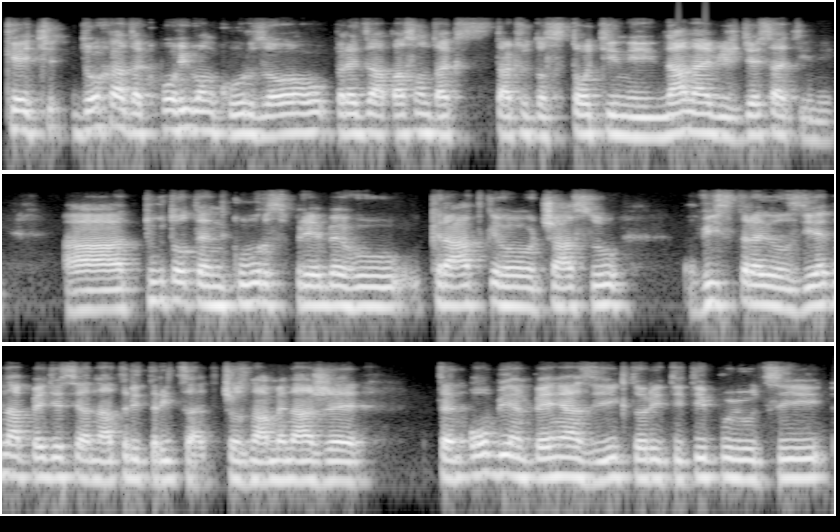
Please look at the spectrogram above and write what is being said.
keď dochádza k pohybom kurzov pred zápasom, tak, tak sú to stotiny, na najvyš desatiny. A túto ten kurz v priebehu krátkeho času vystrelil z 1,50 na 3,30, čo znamená, že ten objem peňazí, ktorý tí typujúci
